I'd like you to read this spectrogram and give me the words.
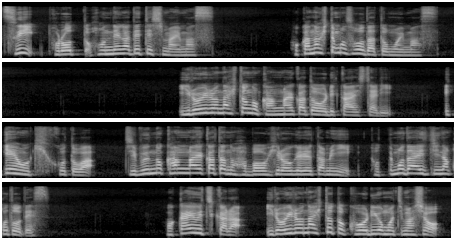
ついポロッと本音が出てしまいます。他の人もそうだと思います。いろいろな人の考え方を理解したり意見を聞くことは自分の考え方の幅を広げるためにとっても大事なことです。若いうちからいろいろな人と交流を持ちましょう。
